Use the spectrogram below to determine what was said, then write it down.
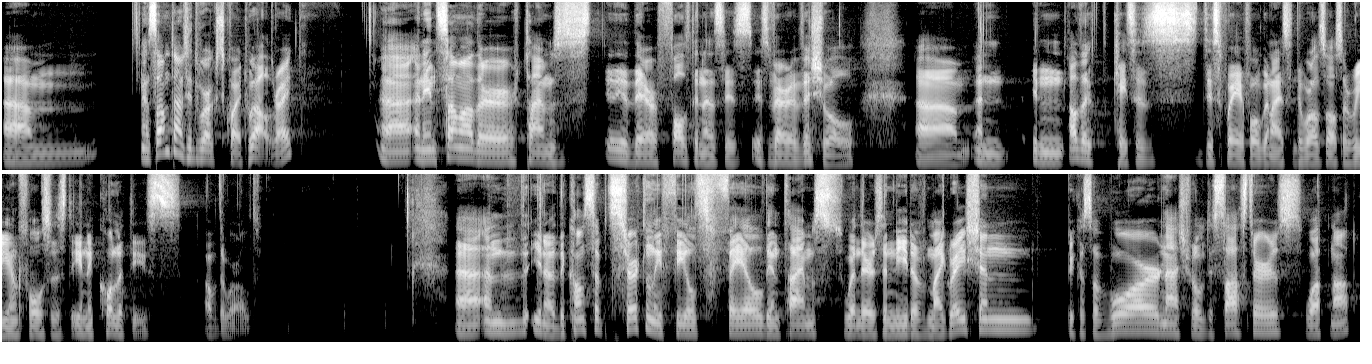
Um, and sometimes it works quite well, right? Uh, and in some other times, their faultiness is, is very visual. Um, and in other cases, this way of organizing the world also reinforces the inequalities of the world. Uh, and you know, the concept certainly feels failed in times when there's a need of migration because of war, natural disasters, whatnot,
